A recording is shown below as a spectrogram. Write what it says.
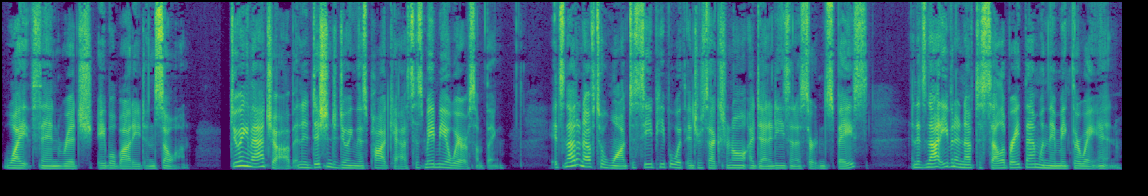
white, thin, rich, able bodied, and so on. Doing that job, in addition to doing this podcast, has made me aware of something. It's not enough to want to see people with intersectional identities in a certain space, and it's not even enough to celebrate them when they make their way in.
